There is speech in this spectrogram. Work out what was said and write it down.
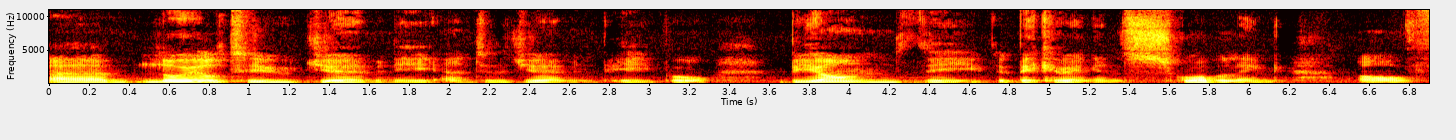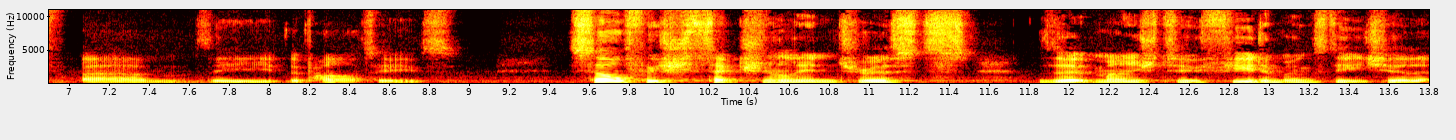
um, loyal to Germany and to the German people beyond the, the bickering and squabbling of um, the, the parties. Selfish sectional interests that managed to feud amongst each other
